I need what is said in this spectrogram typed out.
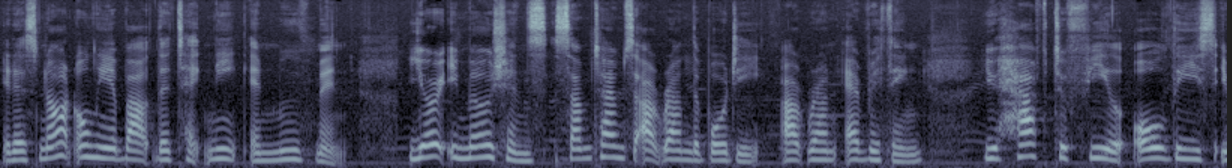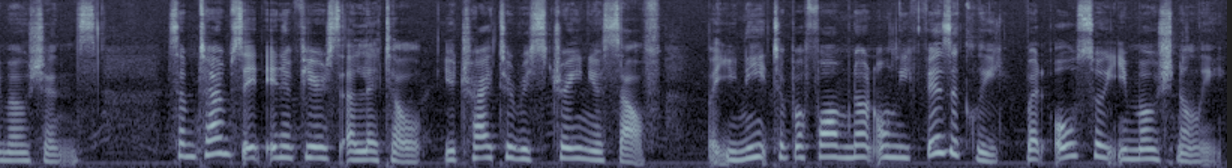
It is not only about the technique and movement. Your emotions sometimes outrun the body, outrun everything. You have to feel all these emotions. Sometimes it interferes a little. You try to restrain yourself, but you need to perform not only physically, but also emotionally.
